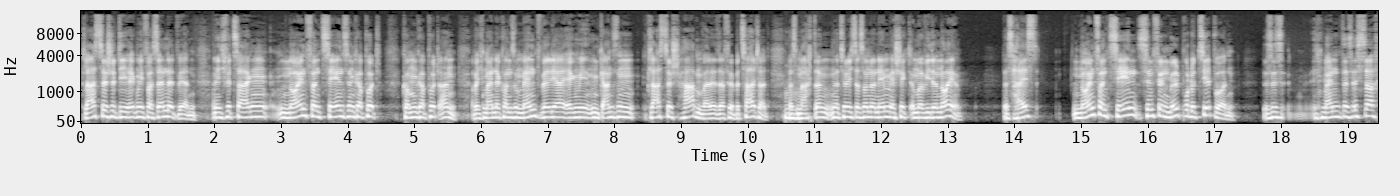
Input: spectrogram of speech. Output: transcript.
Glastische, die irgendwie versendet werden. Und ich würde sagen, neun von zehn sind kaputt, kommen kaputt an. Aber ich meine, der Konsument will ja irgendwie einen ganzen Glastisch haben, weil er dafür bezahlt hat. Mhm. Was macht dann natürlich das Unternehmen? Er schickt immer wieder neue. Das heißt, neun von zehn sind für den Müll produziert worden. Das ist, ich meine, das ist doch,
